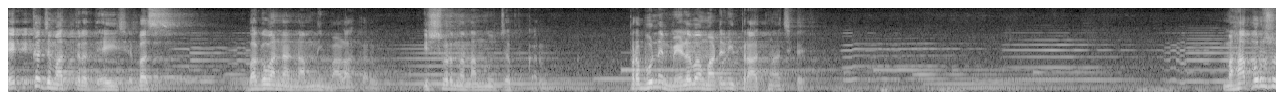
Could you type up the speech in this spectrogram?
એક જ માત્ર ધ્યેય છે, બસ. ભગવાનના નામની માળા કરવું ઈશ્વરના નામનું જપ કરવું પ્રભુને મેળવવા માટેની પ્રાર્થના છે. મહાપુરુષો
